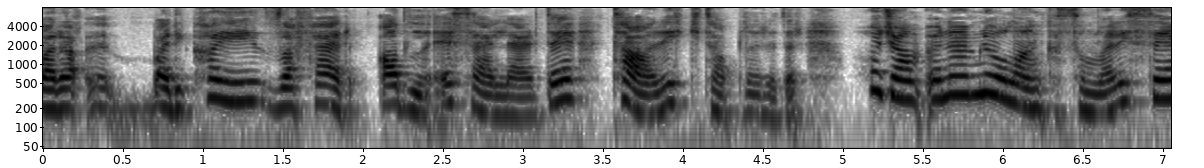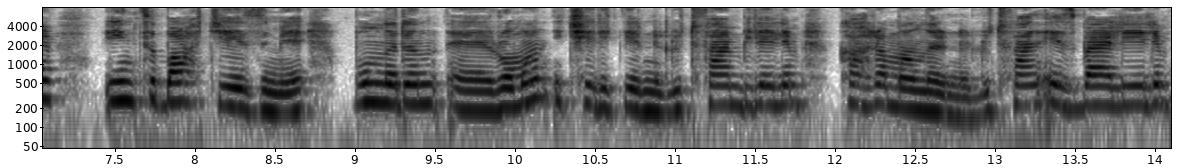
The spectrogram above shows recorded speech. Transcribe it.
e, Barikayı Zafer adlı eserlerde tarih kitaplarıdır. Hocam önemli olan kısımlar ise intibah cezimi, bunların e, roman içeriklerini lütfen bilelim, kahramanlarını lütfen ezberleyelim,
